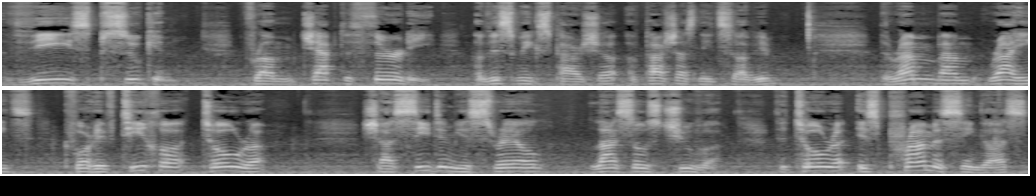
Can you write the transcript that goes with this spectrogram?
these psukim from chapter 30 of this week's parsha of Parshas Nitzavim. The Rambam writes, "For hivticha Torah shasidim Yisrael lasos tshuva." The Torah is promising us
